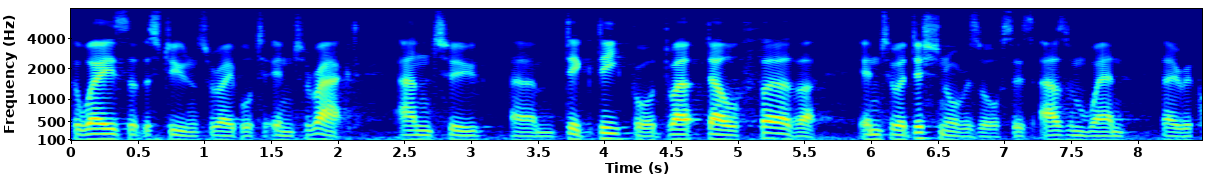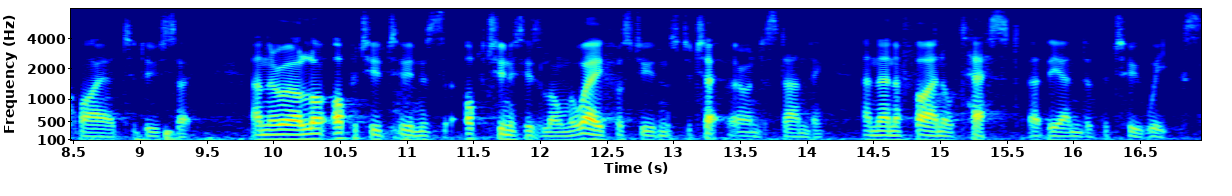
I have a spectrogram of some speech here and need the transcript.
the ways that the students were able to interact and to um, dig deeper or delve further into additional resources as and when they required to do so. And there are opportunities, opportunities along the way for students to check their understanding, and then a final test at the end of the two weeks.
